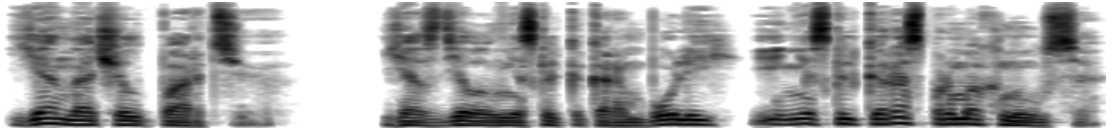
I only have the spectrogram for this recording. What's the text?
я начал партию. Я сделал несколько карамболей и несколько раз промахнулся.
